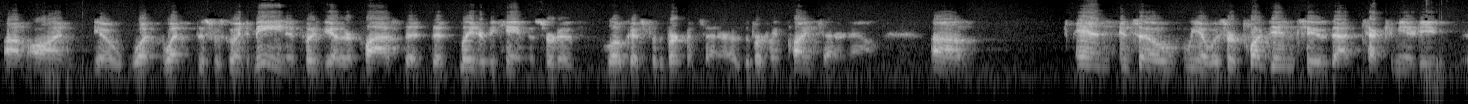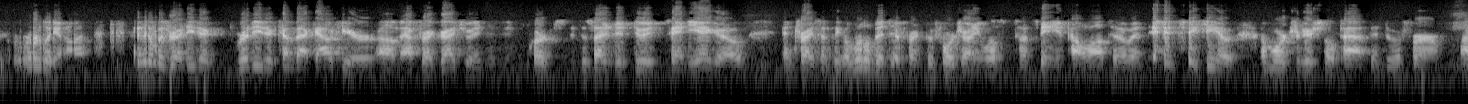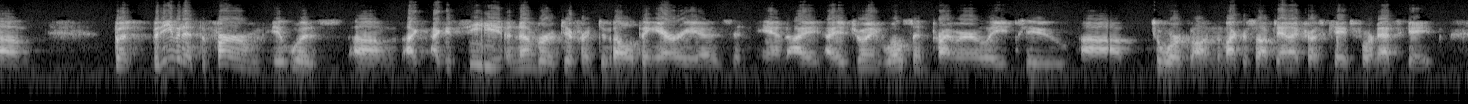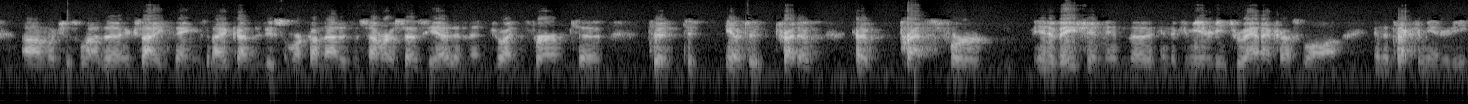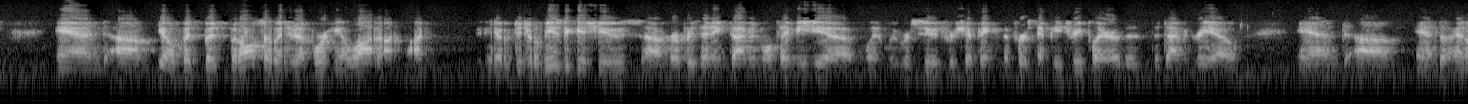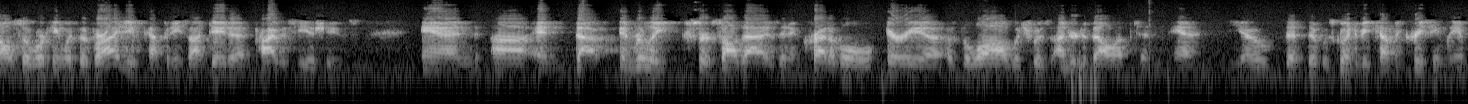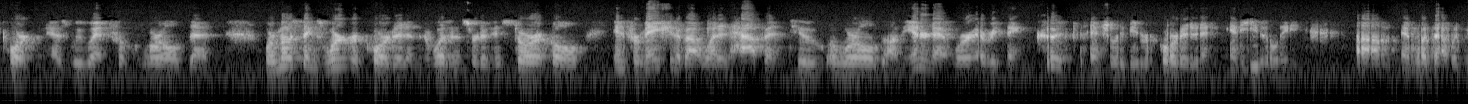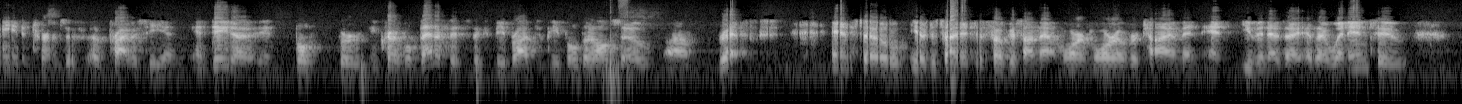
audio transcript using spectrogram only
um, on, you know, what what this was going to mean and putting together a class that that later became the sort of locus for the Berkman Center, or the Berkman Klein Center now. Um, and and so you know was sort of plugged into that tech community early on, and then was ready to ready to come back out here um, after I graduated. And of course, decided to do it in San Diego and try something a little bit different before joining Wilson Sonsini in Palo Alto and, and taking a, a more traditional path into a firm. Um, but but even at the firm, it was um, I, I could see a number of different developing areas, and, and I, I had joined Wilson primarily to um, to work on the Microsoft antitrust case for Netscape, um, which is one of the exciting things, and I had gotten to do some work on that as a summer associate, and then joined the firm to to, to you know to try to kind of press for innovation in the in the community through antitrust law in the tech community and um, you know, but but but also ended up working a lot on, on you know digital music issues, um, representing Diamond Multimedia when we were sued for shipping the first MP3 player, the, the Diamond Rio, and um, and and also working with a variety of companies on data and privacy issues, and uh, and that and really sort of saw that as an incredible area of the law which was underdeveloped and and you know, that, that was going to become increasingly important as we went from a world that where most things weren't recorded and there wasn't sort of historical information about what had happened to a world on the internet where everything could potentially be recorded and, and easily, um, and what that would mean in terms of, of privacy and, and data, in both for incredible benefits that could be brought to people, but also um, risks. So, you know, decided to focus on that more and more over time. And, and even as I as I went into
